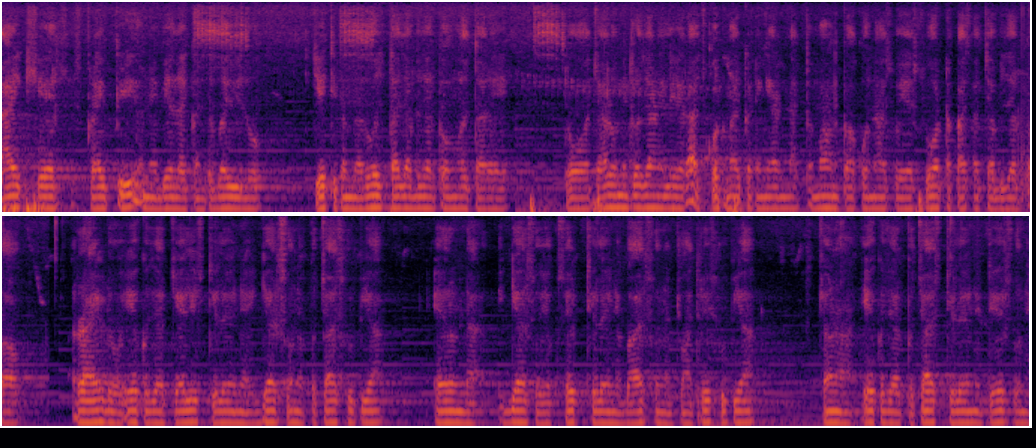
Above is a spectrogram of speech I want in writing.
લાઇક શેર, સબસ્ક્રાઈબ કરી અને બે લાઇકન દબાવી લો, જેથી તમને રોજ તાજા બજાર ભાવ મળતા રહે. તો ચાલો મિત્રો જાણી લઈએ રાજકોટ માર્કેટિંગ યાર્ડના તમામ પાકોના સોએ સો ટકા સાચા બજાર ભાવ. રાયડો એક હજાર ચાલીસથી લઈને અગિયારસો ને પચાસ રૂપિયા. એરંડા અગિયારસો એકસઠથી લઈને બારસો ને ચોત્રીસ રૂપિયા. ચણા એક હજાર પચાસથી લઈને તેરસો ને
